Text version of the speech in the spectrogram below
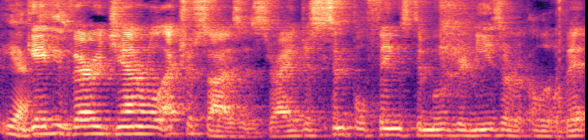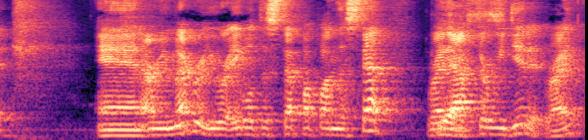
Yeah. Gave you very general exercises, right? Just simple things to move your knees a, a little bit. And I remember you were able to step up on the step right Yes. after we did it, right?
